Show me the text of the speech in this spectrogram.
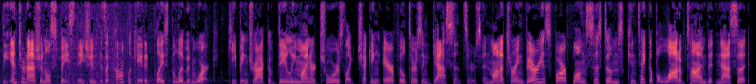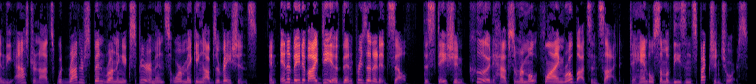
The International Space Station is a complicated place to live and work. Keeping track of daily minor chores like checking air filters and gas sensors and monitoring various far flung systems can take up a lot of time that NASA and the astronauts would rather spend running experiments or making observations. An innovative idea then presented itself. The station could have some remote flying robots inside to handle some of these inspection chores.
